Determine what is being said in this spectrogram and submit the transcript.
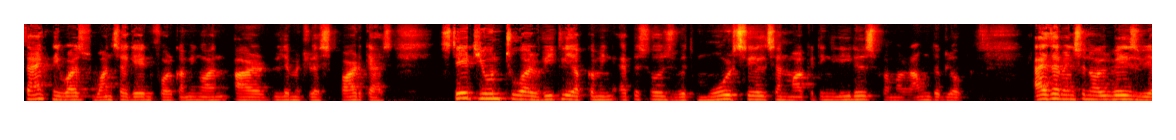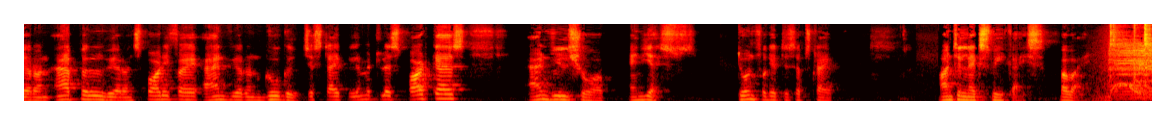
thank nivas once again for coming on our limitless podcast. Stay tuned to our weekly upcoming episodes with more sales and marketing leaders from around the globe. As i mentioned always we are on apple we are on spotify and we are on google. Just type limitless podcast and we'll show up. And yes don't forget to subscribe. Until next week guys. Bye bye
